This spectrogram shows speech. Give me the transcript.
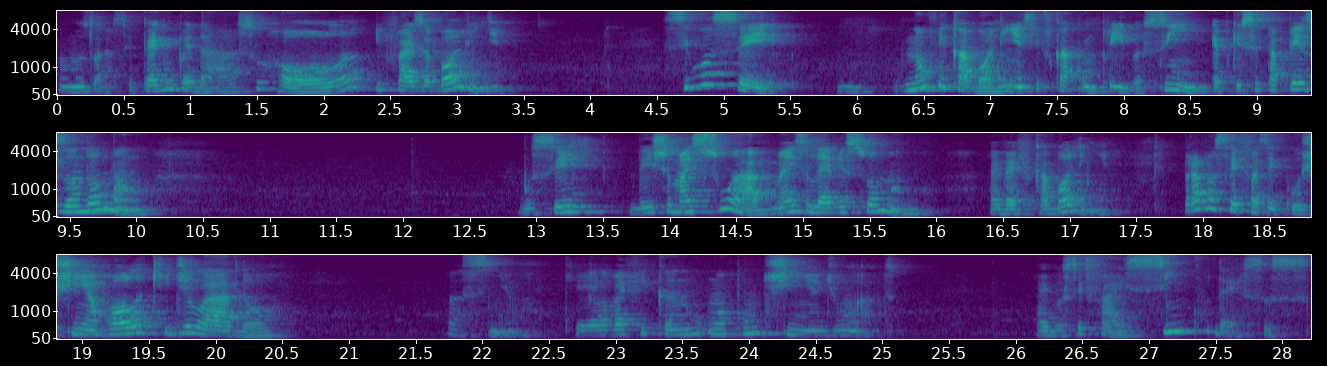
Vamos lá, você pega um pedaço, rola e faz a bolinha. Se você não ficar bolinha, se ficar comprido assim, é porque você tá pesando a mão. Você deixa mais suave, mais leve a sua mão. Aí vai ficar bolinha. Para você fazer coxinha, rola aqui de lado, ó. Assim, ó. Que ela vai ficando uma pontinha de um lado. Aí você faz cinco dessas.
